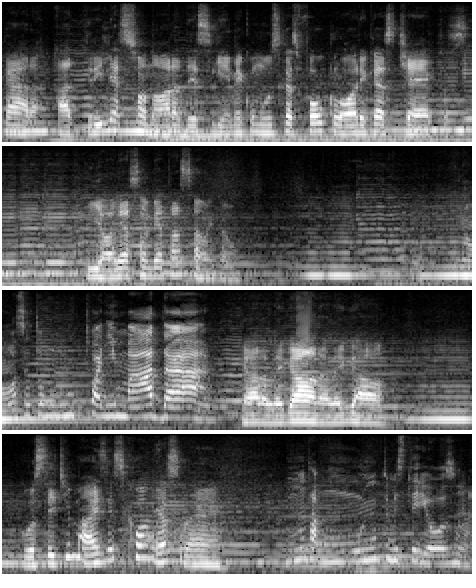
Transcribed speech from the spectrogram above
Cara, a trilha sonora desse game é com músicas folclóricas tchecas. E olha essa ambientação, então. Nossa, eu tô muito animada. Cara, legal, né? Legal. Gostei demais desse começo, né? Hum, tá muito misterioso, né?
